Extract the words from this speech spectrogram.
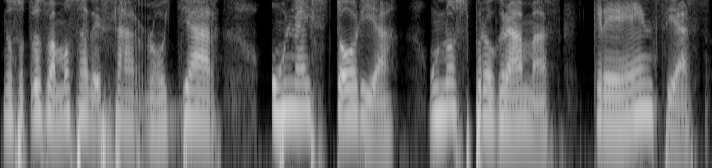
nosotros vamos a desarrollar una historia, unos programas, creencias,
